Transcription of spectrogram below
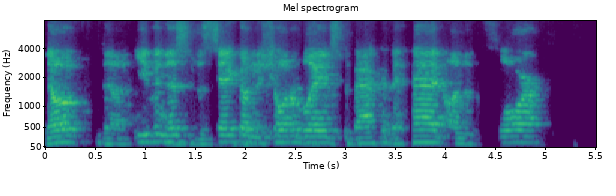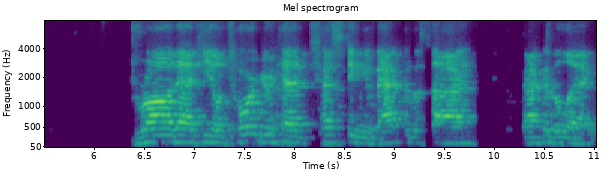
Note the evenness of the sacrum, the shoulder blades, the back of the head onto the floor. Draw that heel toward your head, testing the back of the thigh, back of the leg.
